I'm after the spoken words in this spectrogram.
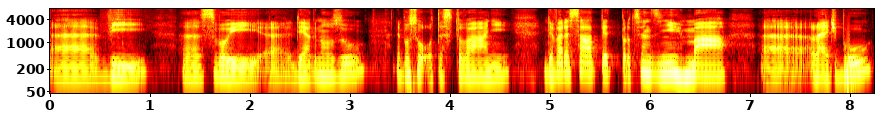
eh, ví eh, svoji eh, diagnózu nebo jsou otestováni. 95% z nich má eh, léčbu,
